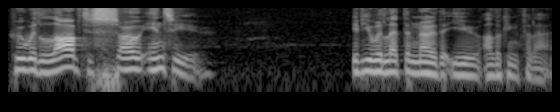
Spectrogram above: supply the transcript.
who would love to sow into you if you would let them know that you are looking for that.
